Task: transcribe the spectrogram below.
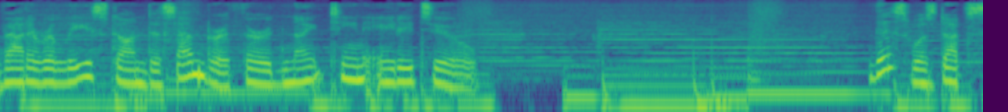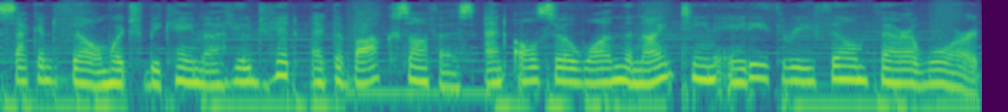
Vidhaata released on December 3, 1982. This was Dutt's second film which became a huge hit at the box office and also won the 1983 Filmfare Award.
